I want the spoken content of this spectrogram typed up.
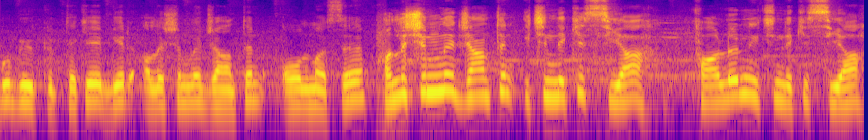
bu büyüklükteki bir alışımlı jantın olması. Alışımlı jantın içindeki siyah, farların içindeki siyah,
